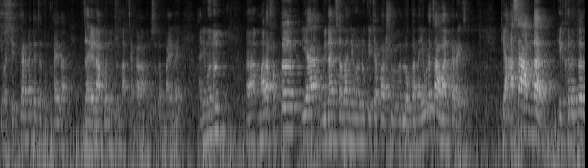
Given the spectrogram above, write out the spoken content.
किंवा शेतकऱ्यांना त्याच्यातून फायदा झालेला आपण इथून मागच्या काळामध्ये सुद्धा पाहिलाय. आणि म्हणून मला फक्त या विधानसभा निवडणुकीच्या पार्श्वभूमीवर लोकांना एवढंच आवाहन करायचं की असा आमदार हे खरं तर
